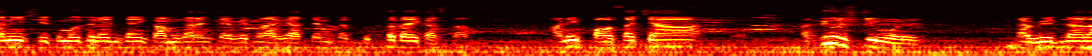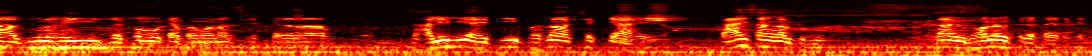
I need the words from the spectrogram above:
आणि शेतमजुरांच्या आणि कामगारांच्या वेदना ह्या अत्यंत दुःखदायक असतात. आणि पावसाच्या अतिवृष्टीमुळे त्या वेदनाला अजूनही जखम मोठ्या प्रमाणात शेतकऱ्याला झालेली आहे. ती भरणं अशक्य आहे. काय सांगाल तुम्ही? काय भावना व्यक्त करता या ठिकाणी?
